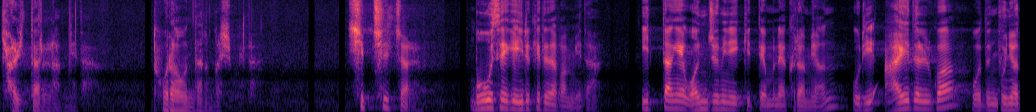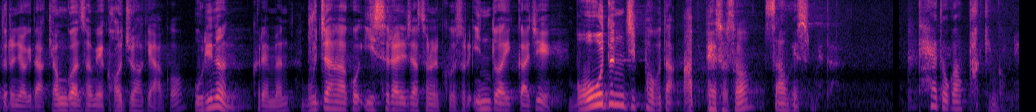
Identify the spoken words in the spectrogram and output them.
결단을 합니다. 돌아온다는 것입니다. 17절 모세에게 이렇게 대답합니다. 이 땅에 원주민이 있기 때문에 그러면 우리 아이들과 모든 부녀들은 여기다 경건 섬에 거주하게 하고 우리는 그러면 무장하고 이스라엘 자손을 그것으로 인도하기까지 모든 지파보다 앞에 서서 싸우겠습니다. 태도가 바뀐 겁니다.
